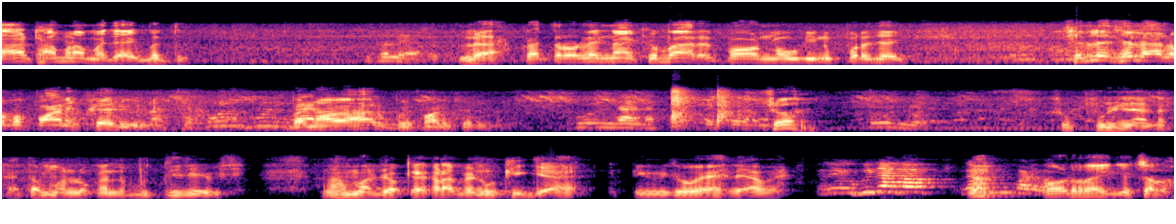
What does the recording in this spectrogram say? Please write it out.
આ ઠામણામાં જાય બધું. લે કચરો લઈને નાખ્યો બહાર પવનમાં ઉડીને ઉપર જાય. છેલ્લે છેલ્લે આ લોકો પાણી ફેરવી નાખે. બનાવે સારું પછી પાણી ફેરવી નાખે. શું? શું ફૂલ ના નાખે? તમારા લોકોને તો બુદ્ધિ જેવી છે. અને અમારે જો કેકડા બેન ઉઠી ગયા ટીવી જોવે રે હવે. ઓર્ડર આવી ગયો. ચલો.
